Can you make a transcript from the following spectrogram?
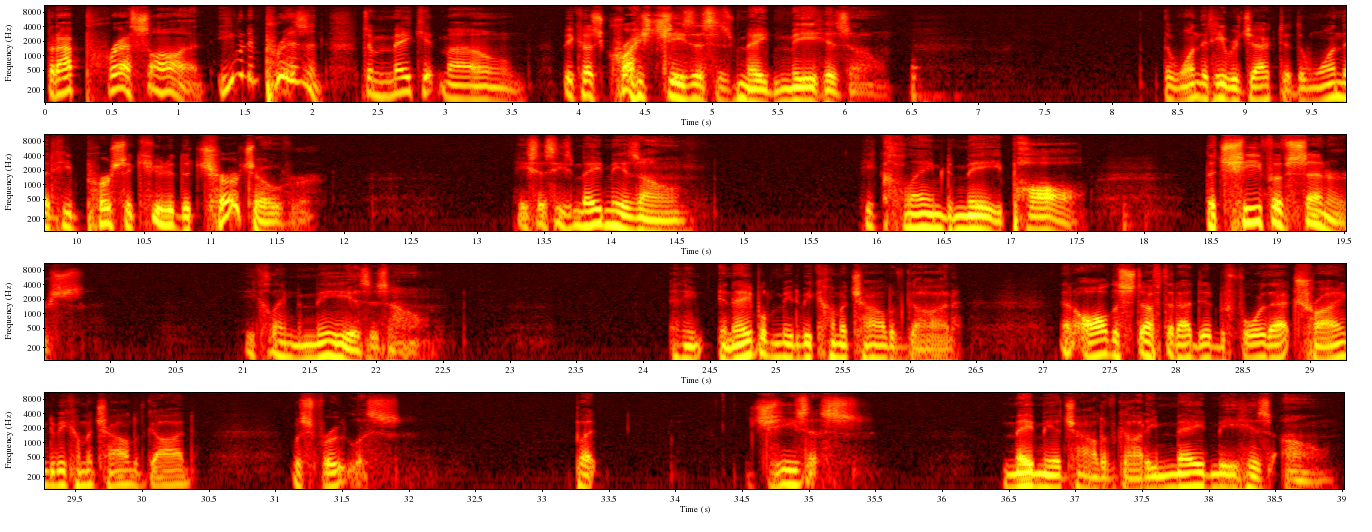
but I press on, even in prison, to make it my own because Christ Jesus has made me his own. The one that he rejected, the one that he persecuted the church over. He says, He's made me his own. He claimed me, Paul, the chief of sinners. He claimed me as his own and He enabled me to become a child of God. And all the stuff that I did before that, trying to become a child of God, was fruitless. But Jesus made me a child of God. He made me His own.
